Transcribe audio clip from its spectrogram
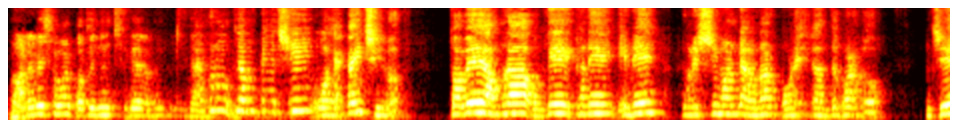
মার্ডারের সময় কতজন ছিল কিছু অব্দি আমি পেয়েছি ও একাই ছিল। তবে আমরা ওকে এখানে এনে পুলিশ রিমান্ডে আনার পরে জানতে পারব যে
